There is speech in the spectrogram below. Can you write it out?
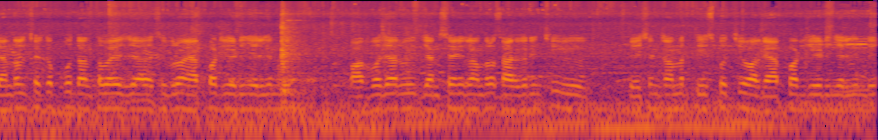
జనరల్ చెకప్ దంత వైద్య శిబిరం ఏర్పాటు చేయడం జరిగింది. పాత బజార్ వీధి జన సైనికులందరూ సహకరించి పేషెంట్స్ అందరూ తీసుకొచ్చి వారికి ఏర్పాటు చేయడం జరిగింది.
